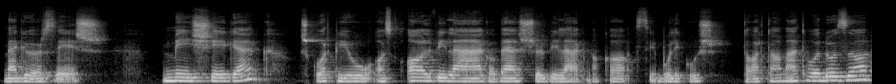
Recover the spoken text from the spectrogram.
megőrzés. Mélységek, Skorpió az alvilág, a belső világnak a szimbolikus tartalmát hordozza,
